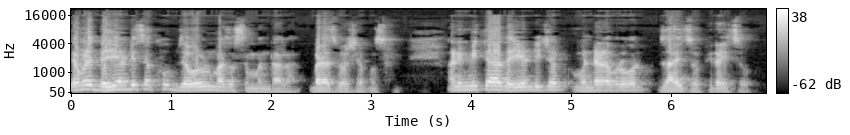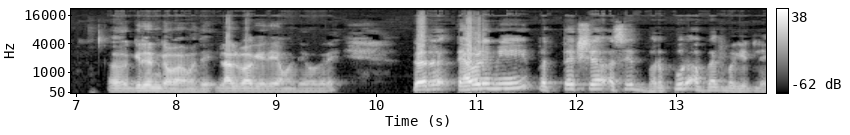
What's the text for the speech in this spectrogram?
त्यामुळे दहीहंडीचा खूप जवळून माझा संबंध आला बऱ्याच वर्षापासून. आणि मी त्या दहीहंडीच्या मंडळाबरोबर जायचो फिरायचो गिरणगावामध्ये लालबाग एरियामध्ये वगैरे. तर त्यावेळी मी प्रत्यक्ष असे भरपूर अपघात बघितले.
